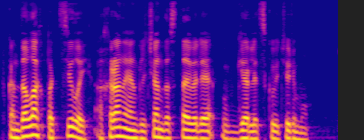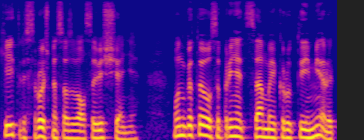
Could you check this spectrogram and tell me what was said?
В кандалах под силой охраной англичан доставили в Герлицкую тюрьму. Кейтль срочно созвал совещание. Он готовился принять самые крутые меры,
